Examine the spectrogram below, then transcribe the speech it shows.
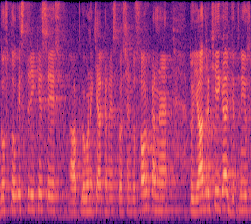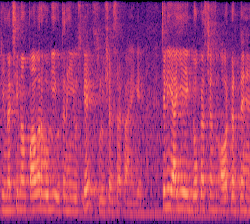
दोस्तों, इस तरीके से आप लोगों ने क्या करना है? इस क्वेश्चन को सॉल्व करना है. तो याद रखिएगा, जितनी उसकी मैक्सिमम पावर होगी, उतने ही उसके सोल्यूशन सेट आएँगे. चलिए आइए, एक दो क्वेश्चन और करते हैं।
